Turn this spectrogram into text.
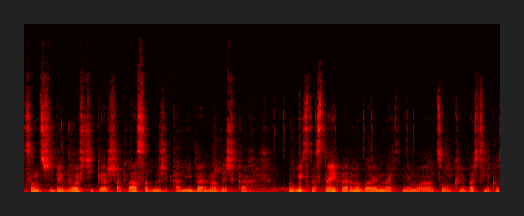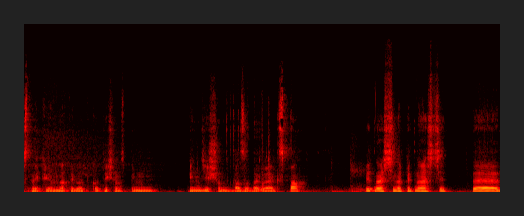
Są trzy biegłości, pierwsza klasa, duży kaliber na dyszkach, logista sniper, no bo jednak nie ma co ukrywać, tylko snajpiłem, dlatego tylko 1050 bazowego expa. 15 na 15, te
